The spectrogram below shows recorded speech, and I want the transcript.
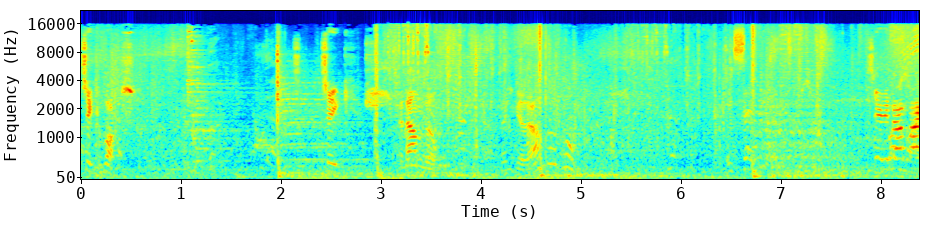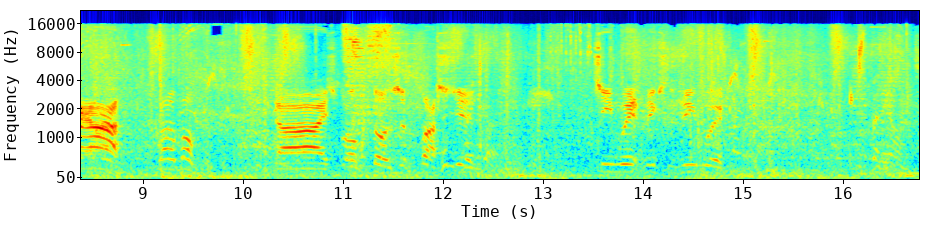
Tick a box. Take an anvil. Where'd you get an anvil from? Take it back fire! Well done. Nice. Well done, Sebastian. Teamwork makes the dream work. Expelliarmus!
